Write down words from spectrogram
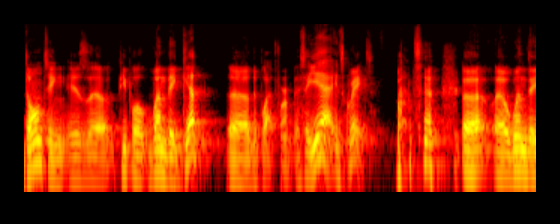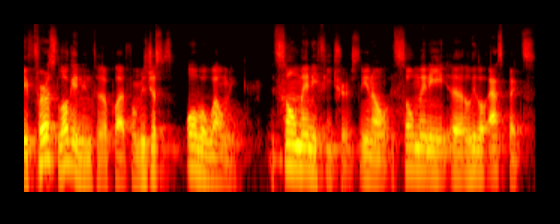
daunting. Is uh, people when they get uh, the platform, they say, "Yeah, it's great." But uh, uh, when they first log in into the platform, it's just overwhelming. It's so many features, you know, so many uh, little aspects.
